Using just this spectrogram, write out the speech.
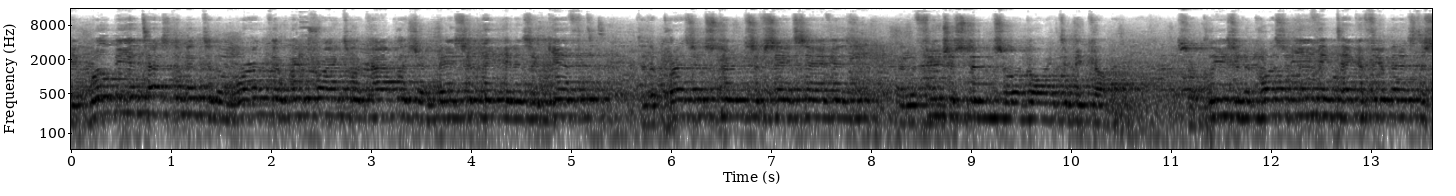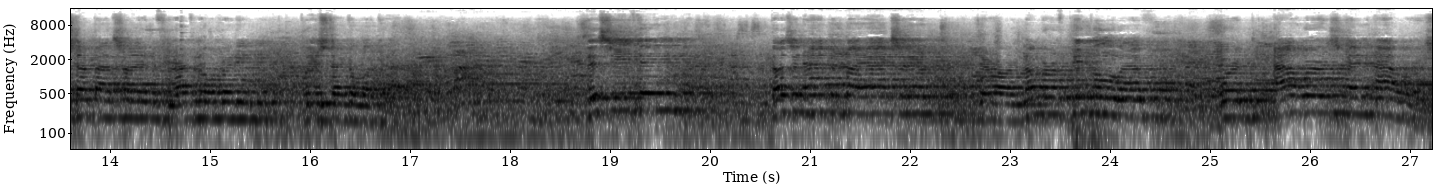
It will be a testament to the work that we're trying to accomplish, and basically it is a gift to the present students of St. Saviour's and the future students who are going to be coming. So please, in the course of the evening, take a few minutes to step outside. If you haven't already, please take a look at it. This evening doesn't happen by accident. There are a number of people who have worked hours and hours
